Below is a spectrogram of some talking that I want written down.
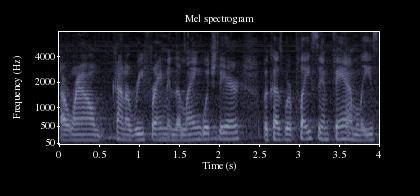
around kind of reframing the language there because we're placing families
